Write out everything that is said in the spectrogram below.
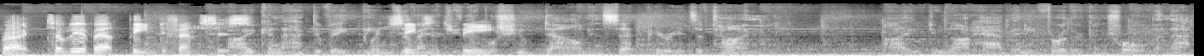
Right, tell me about beam defenses. I can activate beams of energy be- that will shoot down in set periods of time. I do not have any further control than that.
